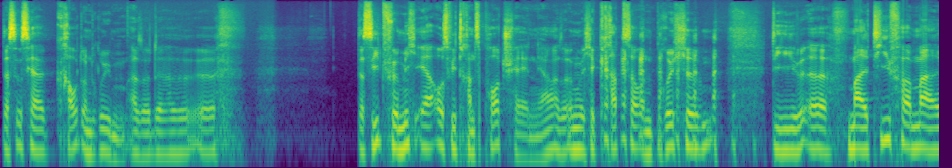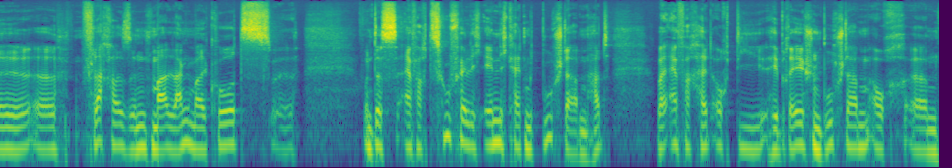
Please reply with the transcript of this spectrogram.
das ist ja Kraut und Rüben. Also da, äh, das sieht für mich eher aus wie Transportschäden, ja, also irgendwelche Kratzer und Brüche, die äh, mal tiefer, mal äh, flacher sind, mal lang, mal kurz äh, und das einfach zufällig Ähnlichkeit mit Buchstaben hat, weil einfach halt auch die hebräischen Buchstaben auch ähm,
